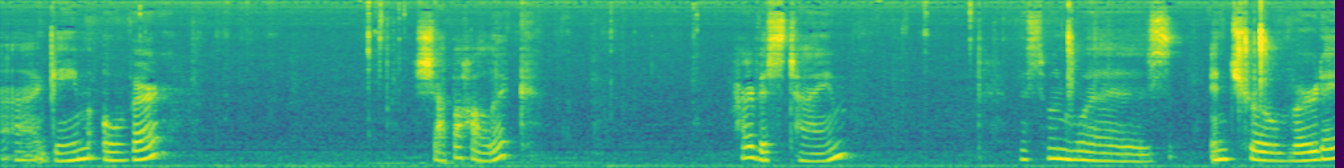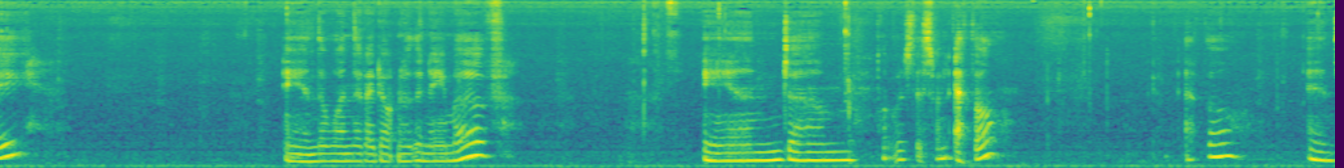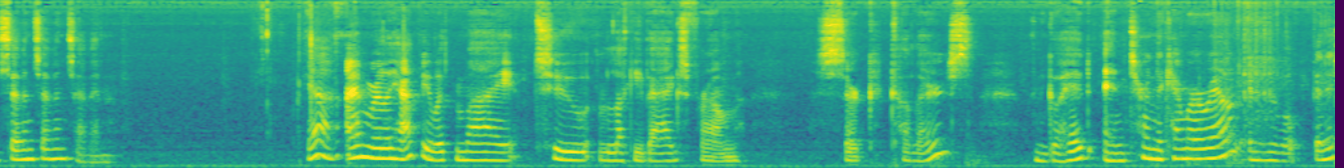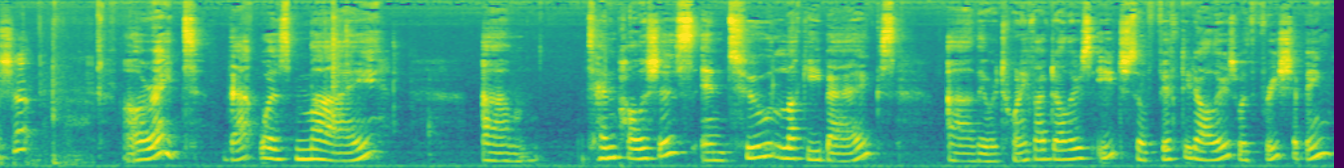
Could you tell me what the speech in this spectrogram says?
uh, game over, shopaholic, harvest time. This one was Intro Verde and the one that I don't know the name of. And um, what was this one? Ethel. Ethel and 777. Yeah, I'm really happy with my two lucky bags from Cirque Colors. Let me go ahead and turn the camera around and we will finish up. All right, that was my um, 10 polishes in two lucky bags. Uh, they were $25 each, so $50 with free shipping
